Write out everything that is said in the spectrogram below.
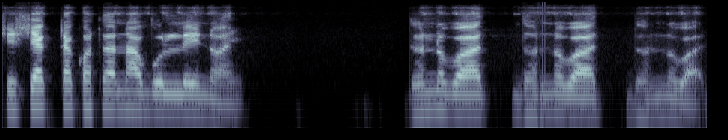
শেষে একটা কথা না বললেই নয়। ধন্যবাদ ধন্যবাদ ধন্যবাদ।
